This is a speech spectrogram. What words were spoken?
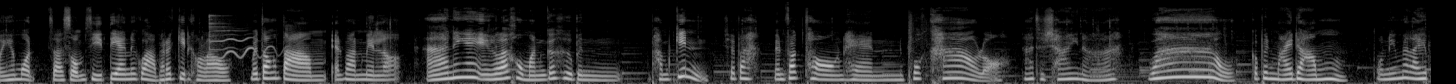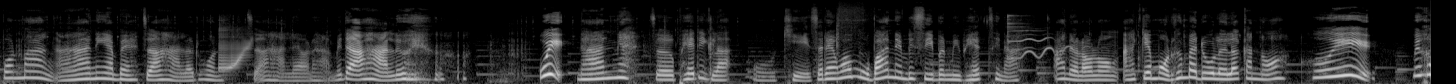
ยให้หมด สะสมสีเตียงดีกว่าภารกิจของเรา ไม่ต้องตามแอดวานเมนแล้ว อ่า นี่ไงเอกลักษณ์ของมันก็คือเป็นพัมกินใช่ปะเป็นฟักทองแทนพวกข้าวเหรอ น่าจะใช่นะ ว้าว ก็เป็นไม้ดำ รงนี้มีอะไรให้ป้นบ้าง อ่า นี่ไงไปเจออาหารแล้วทุกคน เจออาหารแล้วนะคะ ไม่แต่อาหารเลย อุ้ยนั่นไง เจอเพชรอีกละ โอเค แสดงว่าหมู่บ้าน NPC มันมีเพชรสินะ อะเดี๋ยวเราลอง อะเกมโหมดขึ้นไปดูเลยแล้วกันเนาะ เฮ้ย ไม่เค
